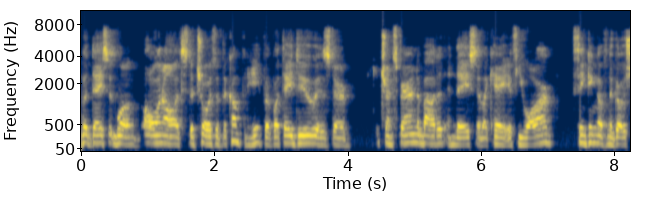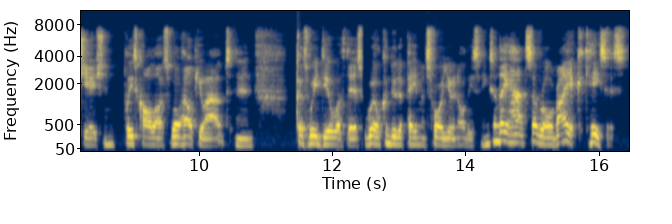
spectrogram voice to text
But they said, well, all in all, it's the choice of the company. But what they do is they're transparent about it, and they say like, hey, if you are thinking of negotiation, please call us. We'll help you out, and because we deal with this, we'll can do the payments for you and all these things. And they had several Ryuk cases,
